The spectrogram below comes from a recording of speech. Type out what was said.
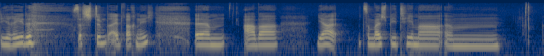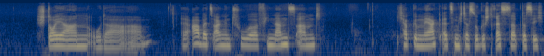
die Rede. das stimmt einfach nicht. Ähm, aber ja, zum Beispiel Thema ähm, Steuern oder äh, Arbeitsagentur, Finanzamt. Ich habe gemerkt, als mich das so gestresst hat, dass ich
